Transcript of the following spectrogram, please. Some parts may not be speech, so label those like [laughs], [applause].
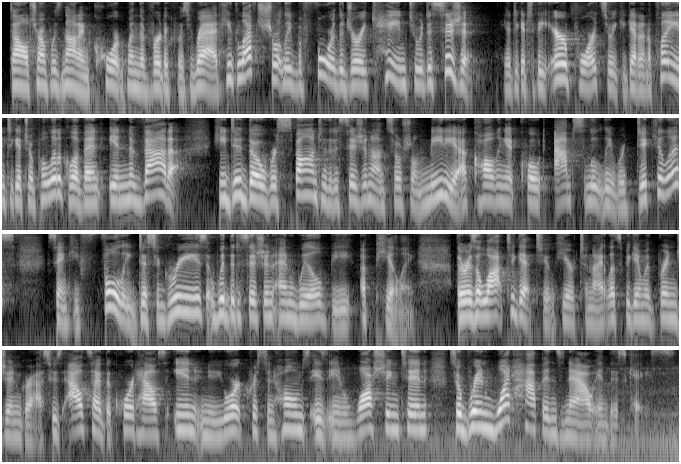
Donald Trump was not in court when the verdict was read. He'd left shortly before the jury came to a decision. He had to get to the airport so he could get on a plane to get to a political event in Nevada. He did, though, respond to the decision on social media, calling it, quote, absolutely ridiculous, saying he fully disagrees with the decision and will be appealing. There is a lot to get to here tonight. Let's begin with Brynn Gingras, who's outside the courthouse in New York. Kristen Holmes is in Washington. So, Brynn, what happens now in this case?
